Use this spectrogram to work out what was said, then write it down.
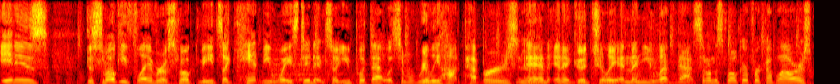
it is the smoky flavor of smoked meats like can't be wasted, and so you put that with some really hot peppers Yeah. and, and a good chili, and then you let that sit on the smoker for a couple hours.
